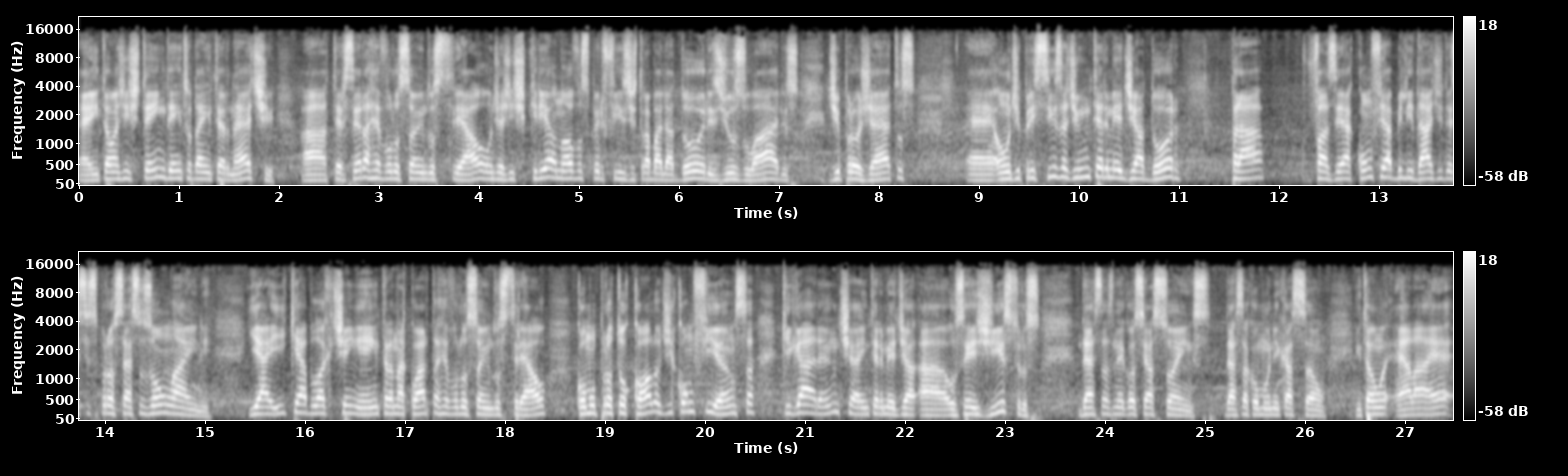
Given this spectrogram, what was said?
É, então a gente tem dentro da internet a terceira revolução industrial, onde a gente cria novos perfis de trabalhadores, de usuários, de projetos, é, onde precisa de um intermediador para fazer a confiabilidade desses processos online. E é aí que a blockchain entra na quarta revolução industrial como protocolo de confiança que garante a a, os registros dessas negociações, dessa comunicação. Então, ela é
